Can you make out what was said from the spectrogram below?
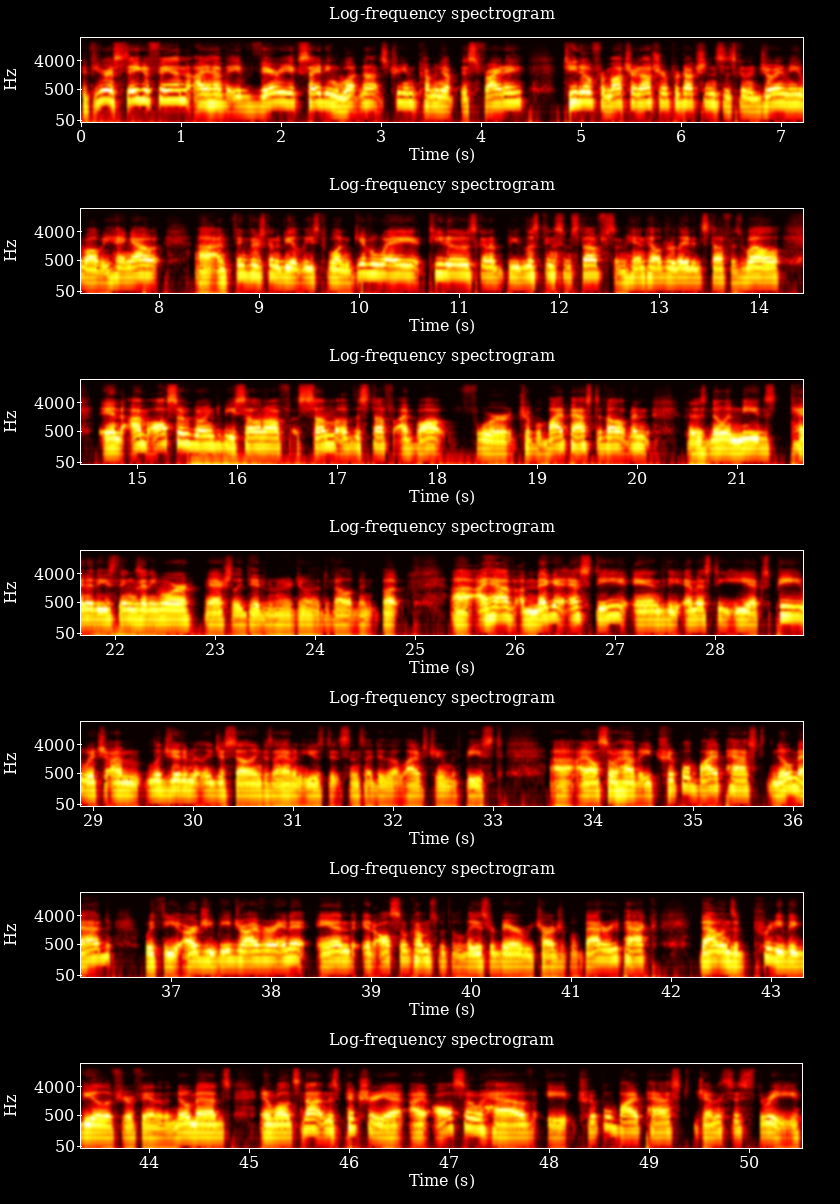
If you're a Sega fan, I have a very exciting Whatnot stream coming up this Friday. Tito from Macho Nacho Productions is going to join me while we hang out. Uh, I think there's going to be at least one giveaway. Tito's going to be listing some stuff, some handheld related stuff as well. And I'm also going to be selling off some of the stuff I bought for triple bypass development because no one needs 10 of these things anymore. We actually did when we were doing the development, but uh, I have a Mega SD and the MSD EXP, which I'm legitimately just selling because I haven't used it since I did that live stream with Beast. Uh, I also have a triple bypassed Nomad with the RGB driver in it, and it also comes with the Laser Bear rechargeable battery pack. That one's a pretty big deal if you're a fan of the Nomads. And while it's not in this picture yet, I also have a triple bypassed Genesis 3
